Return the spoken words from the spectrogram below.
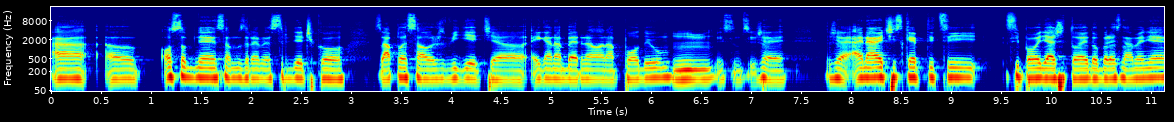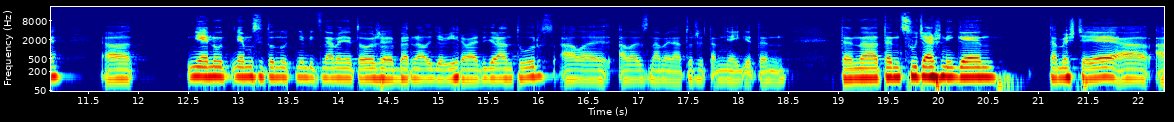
a uh, osobne samozrejme srdiečko zaplesal už vidieť uh, Egana Bernala na pódium. Mm. Myslím si, že, že aj najväčší skeptici si povedia, že to je dobré znamenie. Uh, nie, nemusí to nutne byť znamenie toho, že Bernal ide vyhrávať Grand Tours, ale, ale znamená to, že tam niekde ten, ten, ten súťažný gen tam ešte je a, a,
